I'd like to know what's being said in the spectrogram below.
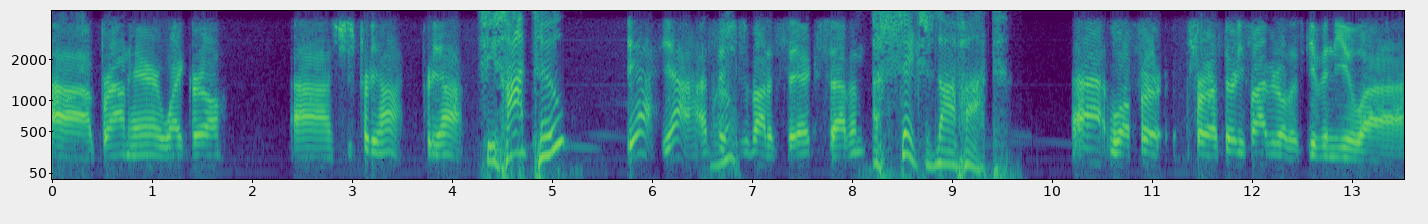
uh, brown hair, white girl. Uh, she's pretty hot, pretty hot. She's hot, too? Yeah, yeah. I'd say she's about a six, seven. A six is not hot. Uh, well, for for a 35-year-old that's giving you uh,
